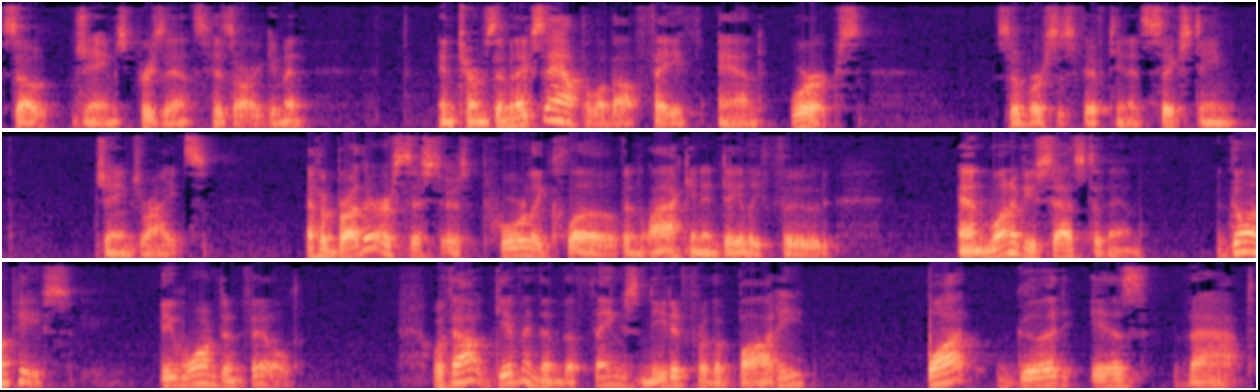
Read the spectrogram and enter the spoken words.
So James presents his argument in terms of an example about faith and works. So verses 15 and 16, James writes, If a brother or sister is poorly clothed and lacking in daily food, and one of you says to them, Go in peace, be warmed and filled, without giving them the things needed for the body, what good is that?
